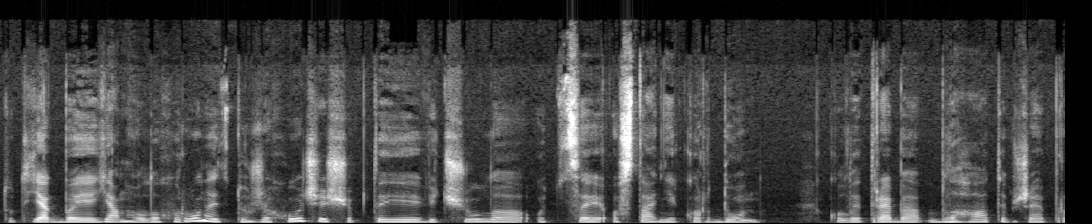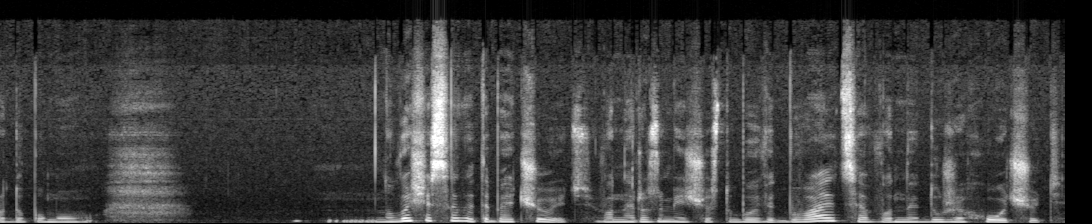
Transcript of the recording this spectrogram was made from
Тут якби янгол-охоронець дуже хоче, щоб ти відчула оцей останній кордон, коли треба благати вже про допомогу. Ну, вищі сили тебе чують, вони розуміють, що з тобою відбувається, вони дуже хочуть,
